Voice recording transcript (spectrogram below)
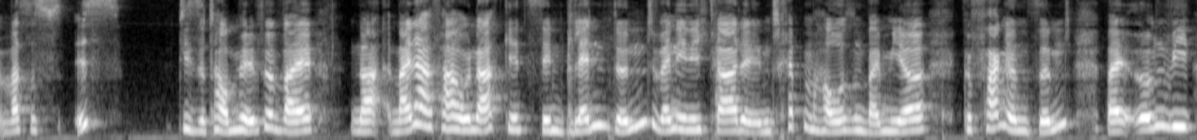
was es ist, diese Taubenhilfe, weil na, meiner Erfahrung nach geht es denen blendend, wenn die nicht gerade in Treppenhausen bei mir gefangen sind, weil irgendwie,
